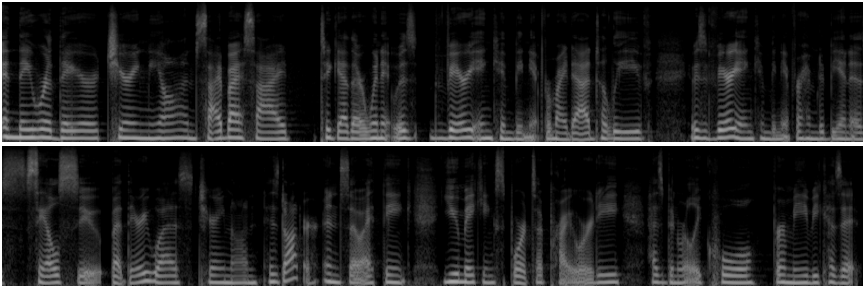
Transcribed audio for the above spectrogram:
and they were there cheering me on side by side together when it was very inconvenient for my dad to leave. It was very inconvenient for him to be in his sales suit, but there he was cheering on his daughter. And so I think you making sports a priority has been really cool for me because it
